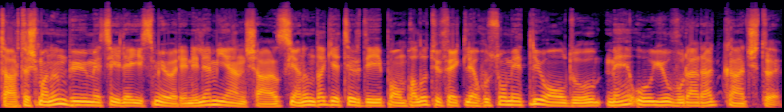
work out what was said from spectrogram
Tartışmanın büyümesiyle ismi öğrenilemeyen şahıs yanında getirdiği pompalı tüfekle husumetli olduğu MU'yu vurarak kaçtı.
